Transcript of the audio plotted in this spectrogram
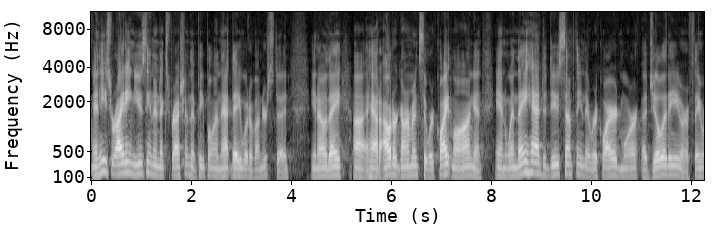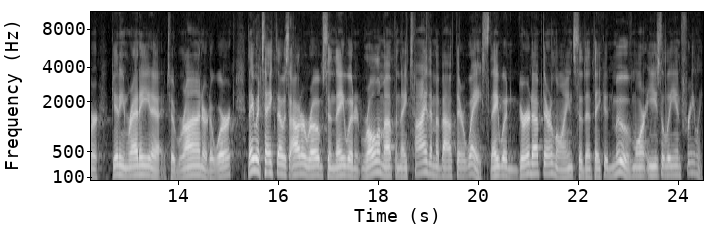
And he's writing using an expression that people in that day would have understood. You know, they uh, had outer garments that were quite long, and, and when they had to do something that required more agility, or if they were getting ready to, to run or to work, they would take those outer robes and they would roll them up and they tie them about their waist. They would gird up their loins so that they could move more easily and freely.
